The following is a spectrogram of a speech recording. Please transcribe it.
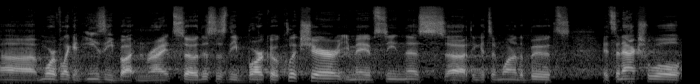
uh, more of like an easy button, right? So this is the Barco ClickShare. You may have seen this. Uh, I think it's in one of the booths. It's an actual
